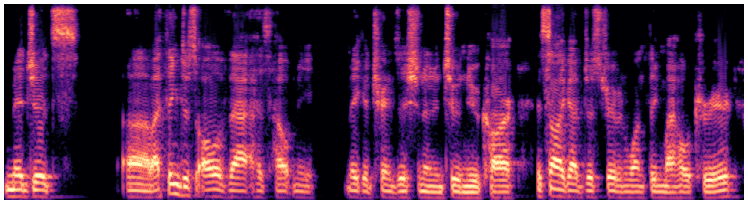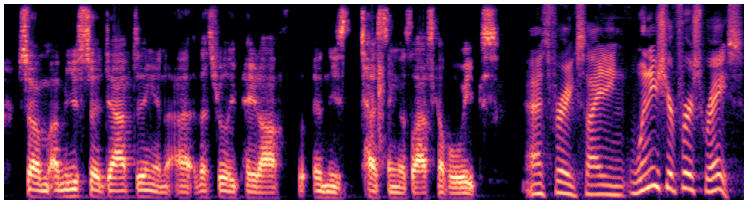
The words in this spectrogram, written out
midgets. Uh, I think just all of that has helped me make a transition into a new car. It's not like I've just driven one thing my whole career. So I'm, I'm used to adapting, and uh, that's really paid off in these testing this last couple weeks. That's very exciting. When is your first race?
